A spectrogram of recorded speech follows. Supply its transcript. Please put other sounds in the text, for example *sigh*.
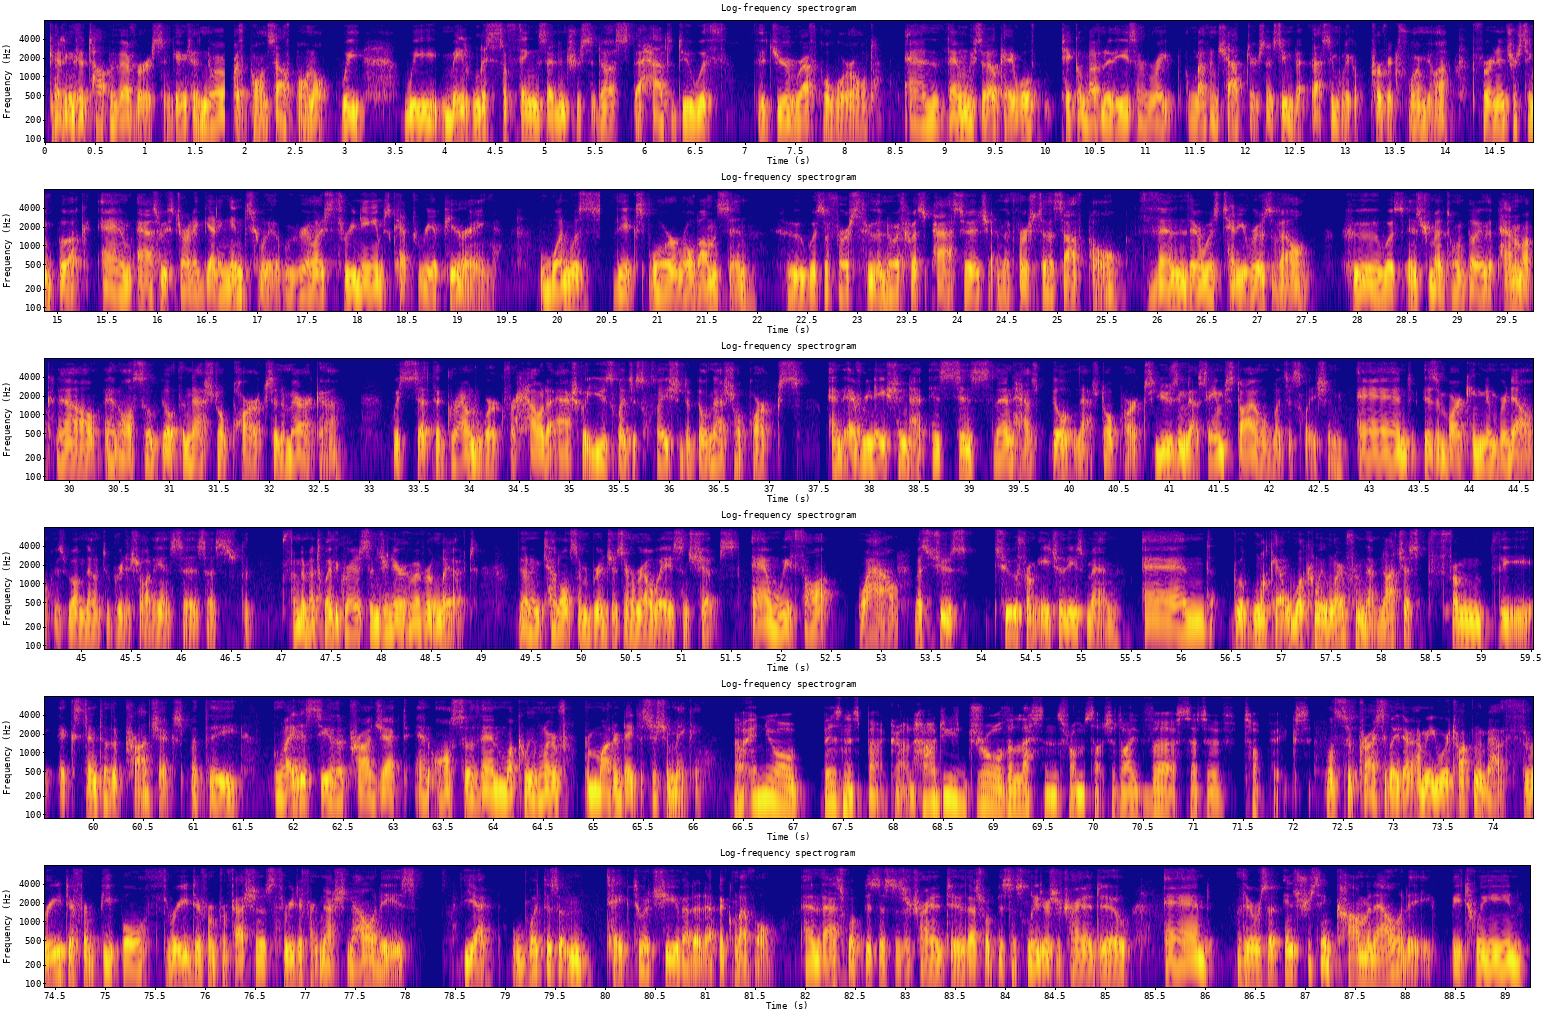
getting to the top of Everest and getting to the North Pole and South Pole. And we, we made lists of things that interested us that had to do with the geographical world and then we said, okay, we'll pick 11 of these and write 11 chapters. And it seemed that, that seemed like a perfect formula for an interesting book. And as we started getting into it, we realized three names kept reappearing. One was the explorer Roald Amundsen, who was the first through the Northwest Passage and the first to the South Pole. Then there was Teddy Roosevelt, who was instrumental in building the Panama Canal and also built the national parks in America, which set the groundwork for how to actually use legislation to build national parks and every nation has since then has built national parks using that same style of legislation. And Isambard Kingdom Brunel, who's well known to British audiences as the, fundamentally the greatest engineer who ever lived, building tunnels and bridges and railways and ships. And we thought, wow, let's choose two from each of these men and we'll look at what can we learn from them, not just from the extent of the projects, but the legacy of the project and also then what can we learn from modern day decision making. Now, in your business background, how do you draw the lessons from such a diverse set of topics? Well, surprisingly, there, I mean, we're talking about three different people, three different professions, three different nationalities. Yet, what does it take to achieve at an epic level? And that's what businesses are trying to do. That's what business leaders are trying to do. And there was an interesting commonality between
